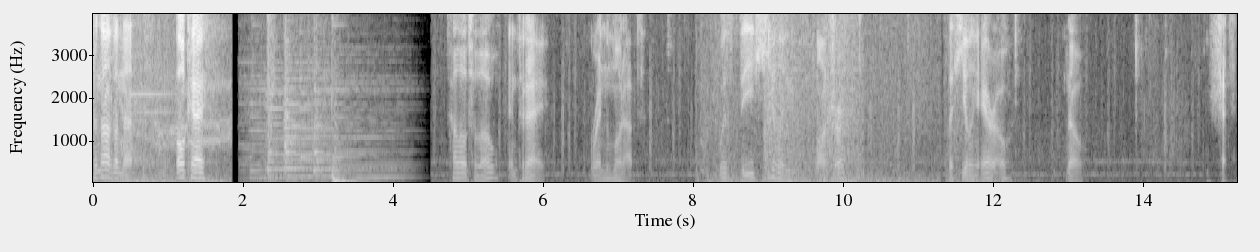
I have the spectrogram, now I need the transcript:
should not have done that. Okay. Hello, it's Hello, and today, random loadout. With the healing launcher, the healing arrow, no. Shit.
